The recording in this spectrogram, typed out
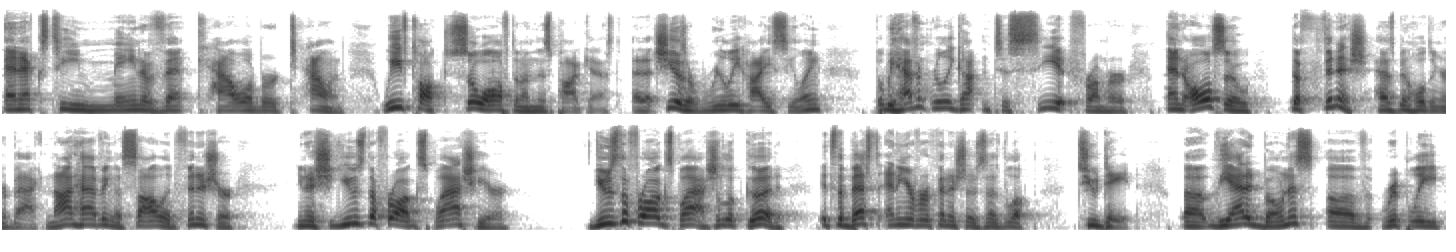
NXT main event caliber talent. We've talked so often on this podcast that she has a really high ceiling, but we haven't really gotten to see it from her. And also, the finish has been holding her back. Not having a solid finisher. You know, she used the frog splash here. Use the frog splash. It looked good. It's the best any of her finishers have looked to date. Uh, the added bonus of Ripley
